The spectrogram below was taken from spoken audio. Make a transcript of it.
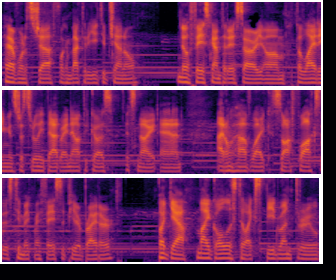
Hey everyone, it's Jeff. Welcome back to the YouTube channel. No face cam today, sorry. Um, the lighting is just really bad right now because it's night and I don't have like soft boxes to make my face appear brighter. But yeah, my goal is to like speed run through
